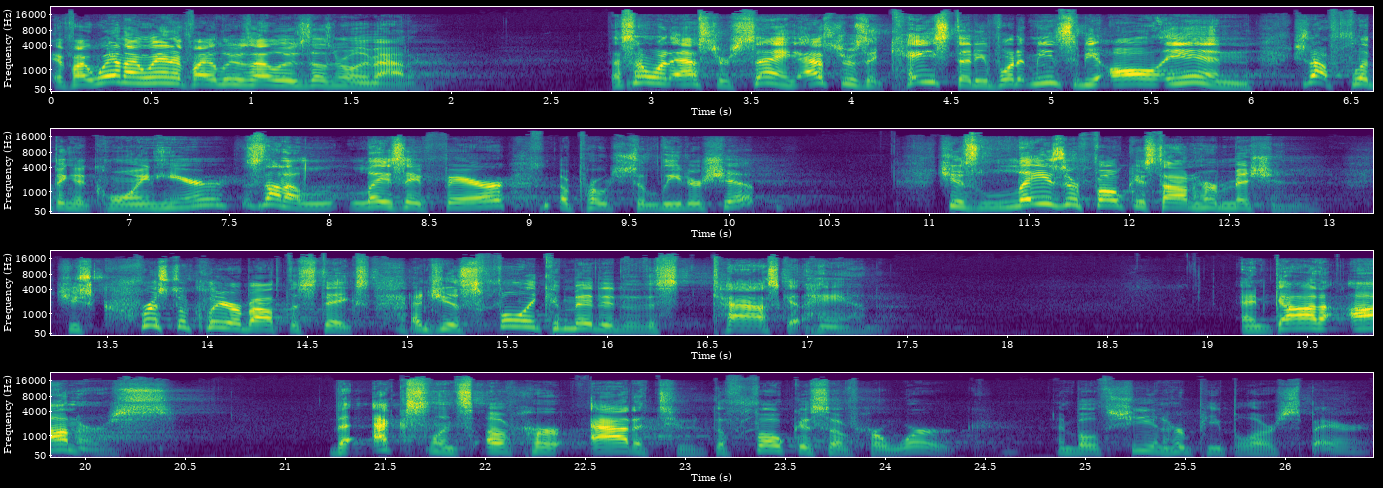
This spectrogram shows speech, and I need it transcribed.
if I win, I win. If I lose, I lose. It doesn't really matter. That's not what Esther's saying. Esther's a case study of what it means to be all in. She's not flipping a coin here. This is not a laissez faire approach to leadership. She is laser focused on her mission. She's crystal clear about the stakes, and she is fully committed to this task at hand. And God honors the excellence of her attitude, the focus of her work, and both she and her people are spared.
